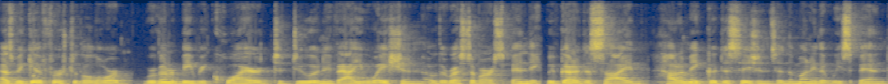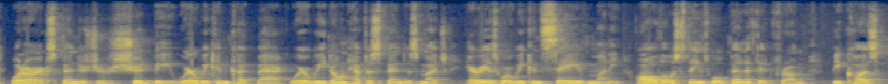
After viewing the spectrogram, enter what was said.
As we give first to the Lord, we're going to be required to do an evaluation of the rest of our spending. We've got to decide how to make good decisions in the money that we spend, what our expenditures should be, where we can cut back, where we don't have to spend as much, areas where we can save money. All those things will benefit from because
